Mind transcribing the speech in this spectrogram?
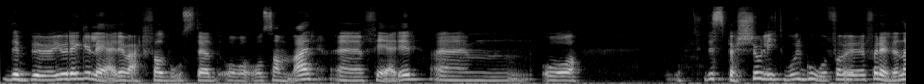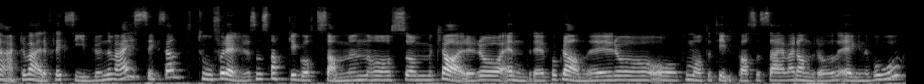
Det bør jo regulere i hvert fall bosted og, og samvær, eh, ferier. ehm, og det spørs jo litt hvor gode for, foreldrene er til å være fleksible underveis. ikke sant? To foreldre som snakker godt sammen og som klarer å endre på planer og, og på en måte tilpasse seg hverandre og egne behov,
